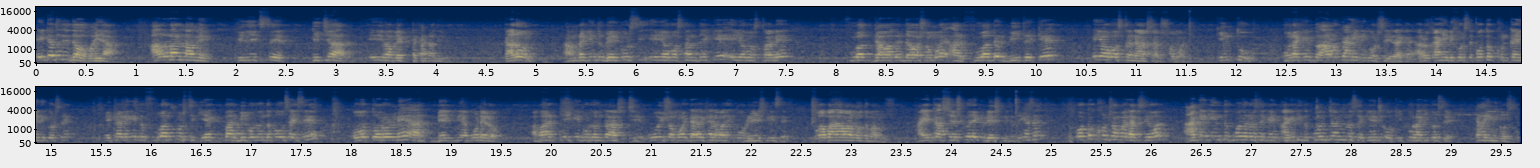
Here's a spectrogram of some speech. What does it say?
এটা যদি দাও ভাইয়া, আল্লাহর নামে ফিজিক্সের টিচার এইভাবে একটা কাটা দিবে। কারণ, আমরা কিন্তু বের করছি এই অবস্থান থেকে, এই অবস্থানে ফুয়াদ জাওয়াদের যাওয়ার সময়, আর ফুয়াদের বি থেকে এই অবস্থানে আসার সময়। কিন্তু ওরা কিন্তু আরও কাহিনী করছে এই জায়গায়। আরও কাহিনী করছে, কতক্ষণ কাহিনী করছে? এখানে কিন্তু ফুয়াদ করছে কি? একবার বি পর্যন্ত পৌঁছাইছে, ও তরুণে আর বেগ নিয়ে পনেরো। আবার কে কে পর্যন্ত আসছে? ওই সময়টা ওইখানে আবার রেস্ট নিছে। ও আবার আমার মতো মানুষ। আগে কাজ শেষ করে একটু রেস্ট নিছে, ঠিক আছে? তো কতক্ষণ সময় লাগছে ওর? আগে কিন্তু পনেরো সেকেন্ড আগে কিন্তু পঞ্চান্ন সেকেন্ড ও কি ওরা কি করছে? কাহিনী করছে।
